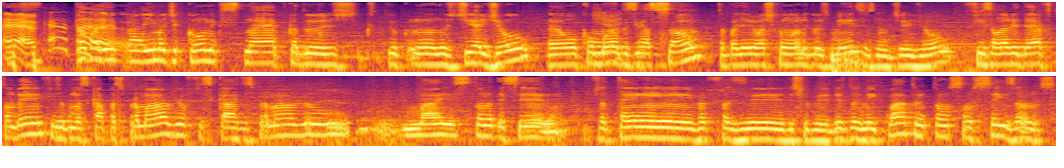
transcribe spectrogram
É, o cara tá... Trabalhei pra Image Comics na época dos, do, nos G.I. Joe, é, ou comandos em ação. Trabalhei, eu acho que um ano e dois meses no J. Joe. Fiz a Larry Death também, fiz algumas capas para Marvel, fiz cards para Marvel, mas estou na DC já tem, vai fazer, deixa eu ver, desde 2004, então são seis anos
